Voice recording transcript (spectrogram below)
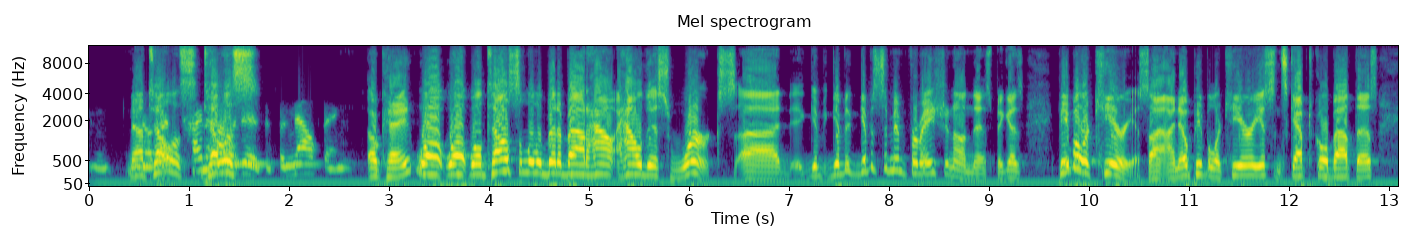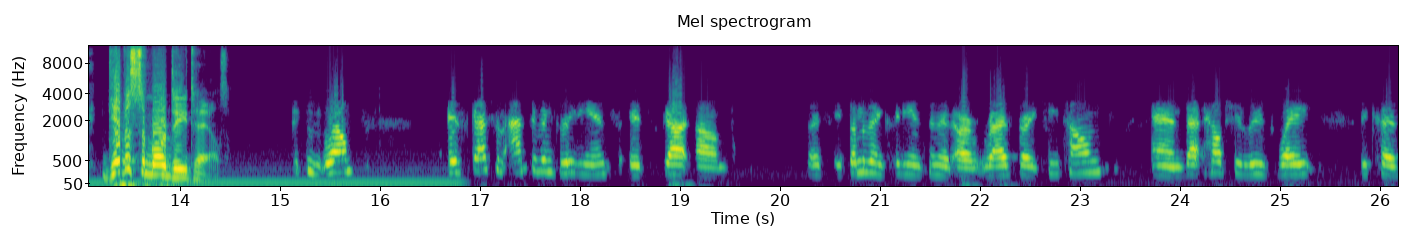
And, now know, tell us, tell us. It is. It's a now thing. Okay. Well, well, well. Tell us a little bit about how, how this works. Uh, give give give us some information on this because people are curious. I, I know people are curious and skeptical about this. Give us some more details. well, it's got some active ingredients. It's got um, let's see, some of the ingredients in it are raspberry ketones, and that helps you lose weight because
